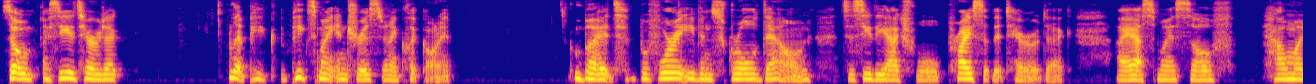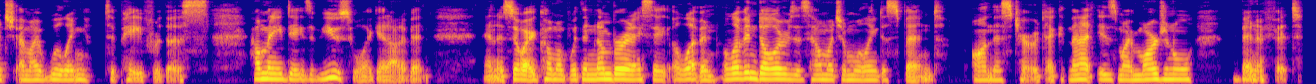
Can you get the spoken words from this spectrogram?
So I see a tarot deck that pique, piques my interest, and I click on it. But before I even scroll down to see the actual price of the tarot deck, I ask myself, how much am I willing to pay for this? How many days of use will I get out of it? And so I come up with a number and I say 11. $11 is how much I'm willing to spend on this tarot deck. And that is my marginal benefit.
